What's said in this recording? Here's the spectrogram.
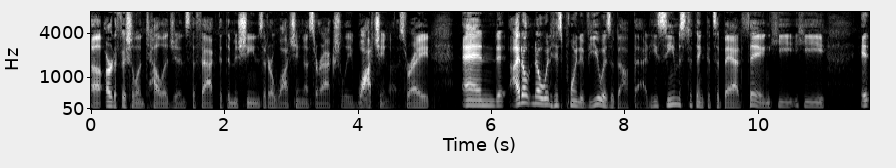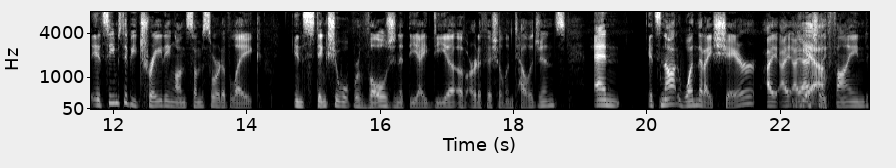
Uh, artificial intelligence, the fact that the machines that are watching us are actually watching us, right? And I don't know what his point of view is about that. He seems to think it's a bad thing. He he it, it seems to be trading on some sort of like instinctual revulsion at the idea of artificial intelligence and it's not one that I share. I, I, I Yeah. actually find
